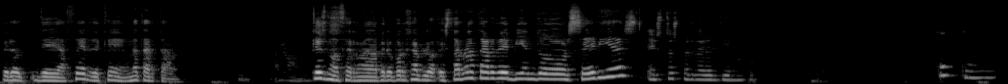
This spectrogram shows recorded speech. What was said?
¿Pero de hacer de qué? ¿Una tarta? Bueno, ¿Qué es no hacer nada? Pero, por ejemplo, estar una tarde viendo series. Esto es perder el tiempo. Cucú.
